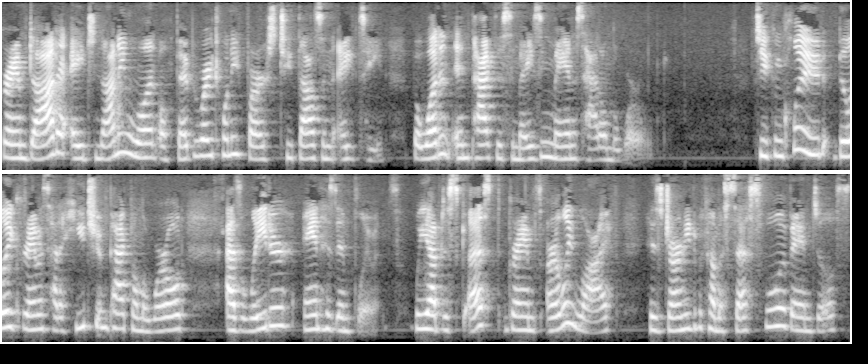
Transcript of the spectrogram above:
Graham died at age 91 on February 21, 2018, but what an impact this amazing man has had on the world. To conclude, Billy Graham has had a huge impact on the world as a leader and his influence. We have discussed Graham's early life, his journey to become a successful evangelist,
